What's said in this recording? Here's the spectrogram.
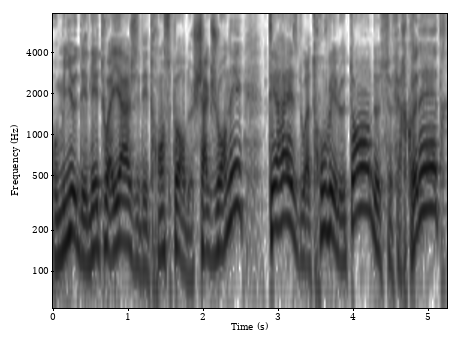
Au milieu des nettoyages et des transports de chaque journée, Thérèse doit trouver le temps de se faire connaître,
